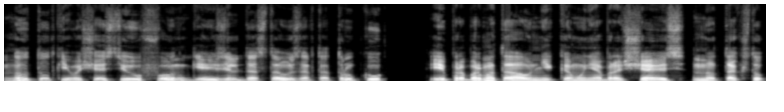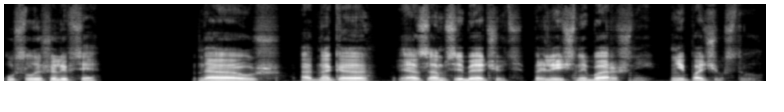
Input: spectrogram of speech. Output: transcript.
но тут, к его счастью, фон Гейзель достал изо рта трубку и пробормотал, никому не обращаясь, но так, что услышали все. «Да уж, однако я сам себя чуть приличной барышней не почувствовал.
